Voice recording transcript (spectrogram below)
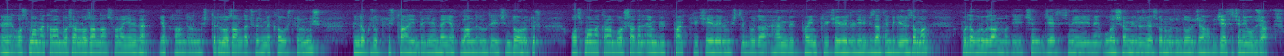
Ee, Osmanlı'dan kalan borçlar Lozan'dan sonra yeniden yapılandırılmıştır. Lozan'da çözüme kavuşturulmuş. 1933 tarihinde yeniden yapılandırıldığı için doğrudur. Osmanlı'na kalan borçlardan en büyük pay Türkiye'ye verilmiştir. Burada hem büyük payın Türkiye'ye verildiğini biz zaten biliyoruz ama burada vurgulanmadığı için C seçeneğine ulaşamıyoruz ve sorumuzun doğru cevabı C seçeneği olacaktır.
